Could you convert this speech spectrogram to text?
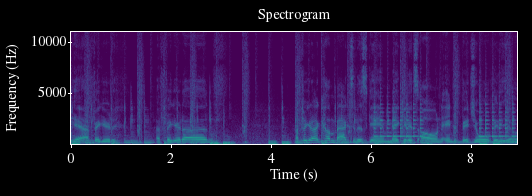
yeah, I figured, I figured, uh, I figured I'd come back to this game, make it its own individual video.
